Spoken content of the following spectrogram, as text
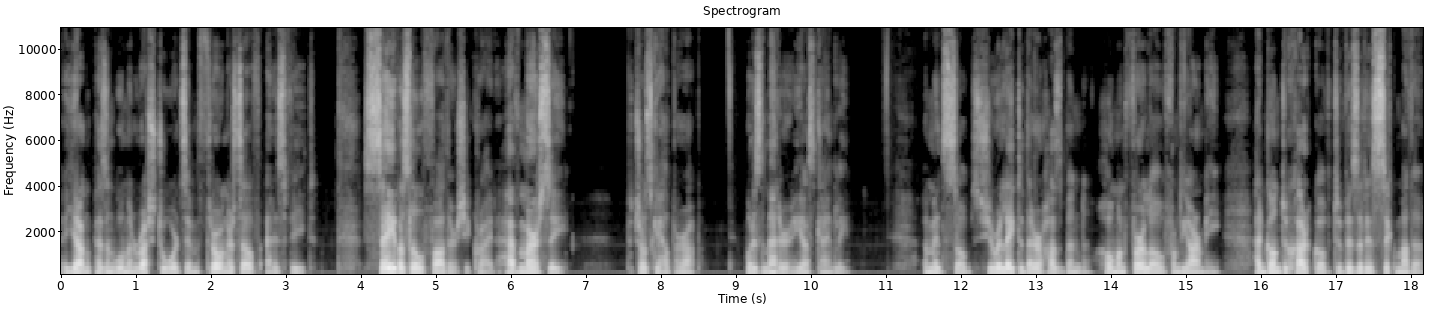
a young peasant woman rushed towards him, throwing herself at his feet. Save us, little father, she cried. Have mercy. Petrovsky helped her up. What is the matter? he asked kindly. Amid sobs, she related that her husband, home on furlough from the army, had gone to Kharkov to visit his sick mother.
